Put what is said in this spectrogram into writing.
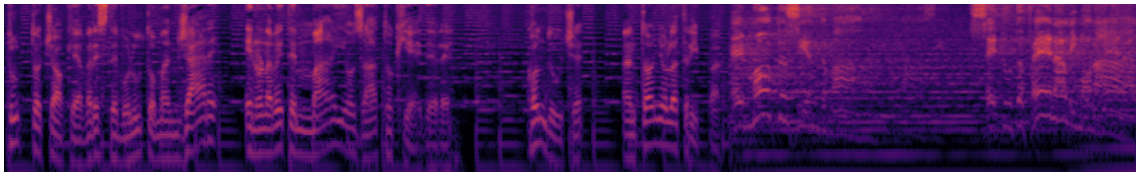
Tutto ciò che avreste voluto mangiare e non avete mai osato chiedere. Conduce Antonio Latrippa. E molto si male. Se tu ti fai una limonata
